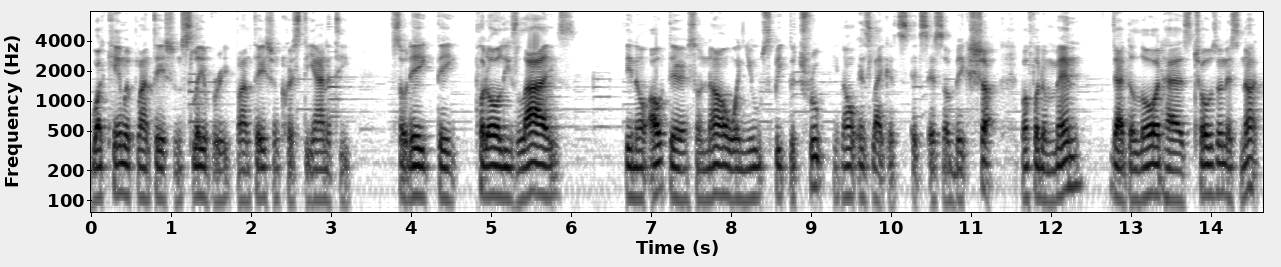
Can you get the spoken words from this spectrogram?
what came with plantation slavery, plantation Christianity. So they they put all these lies you know out there. So now when you speak the truth you know it's like it's it's it's a big shock. But for the men that the lord has chosen it's not.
